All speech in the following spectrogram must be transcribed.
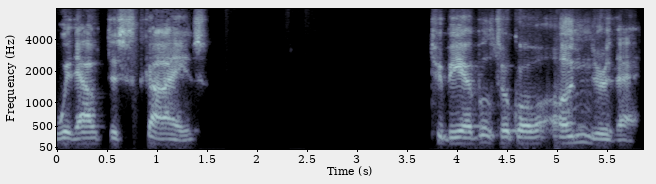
without disguise to be able to go under that.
